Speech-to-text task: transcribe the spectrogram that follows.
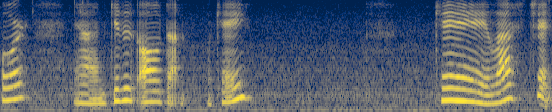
four, and get it all done, okay? Okay, last chick.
